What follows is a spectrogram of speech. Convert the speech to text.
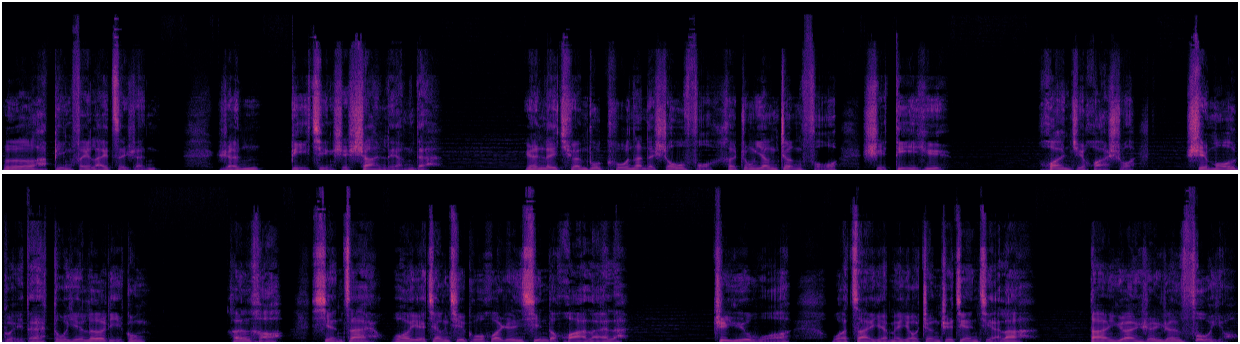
恶并非来自人，人毕竟是善良的。人类全部苦难的首府和中央政府是地狱，换句话说，是魔鬼的杜耶勒里宫。很好，现在我也讲起蛊惑人心的话来了。至于我，我再也没有政治见解了。但愿人人富有，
